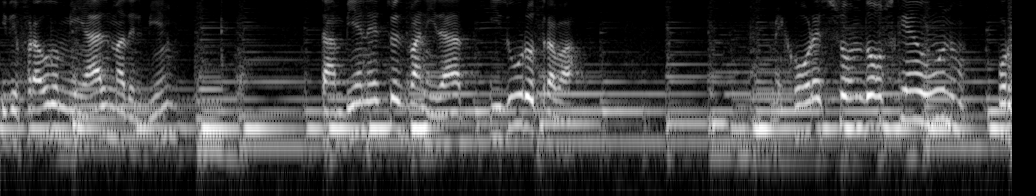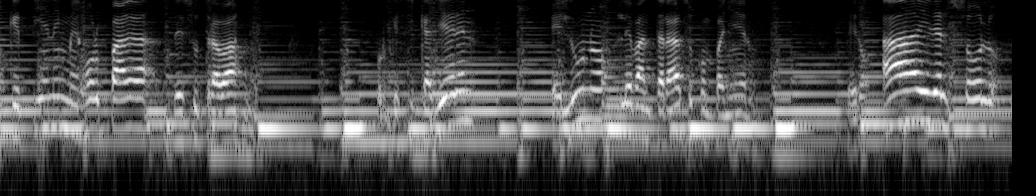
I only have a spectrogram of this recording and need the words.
y defraudo mi alma del bien. También esto es vanidad y duro trabajo. Mejores son dos que uno, porque tienen mejor paga de su trabajo. Porque si cayeren, el uno levantará a su compañero. Pero ay del solo,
